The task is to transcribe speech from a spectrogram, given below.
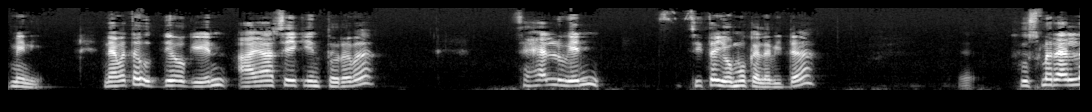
මෙනි. නැවත උද්‍යෝගයෙන් ආයාසයෙන් තොරව සැහැල්ලුවෙන් සිත යොමු කළ විට හුස්ම රැල්ල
